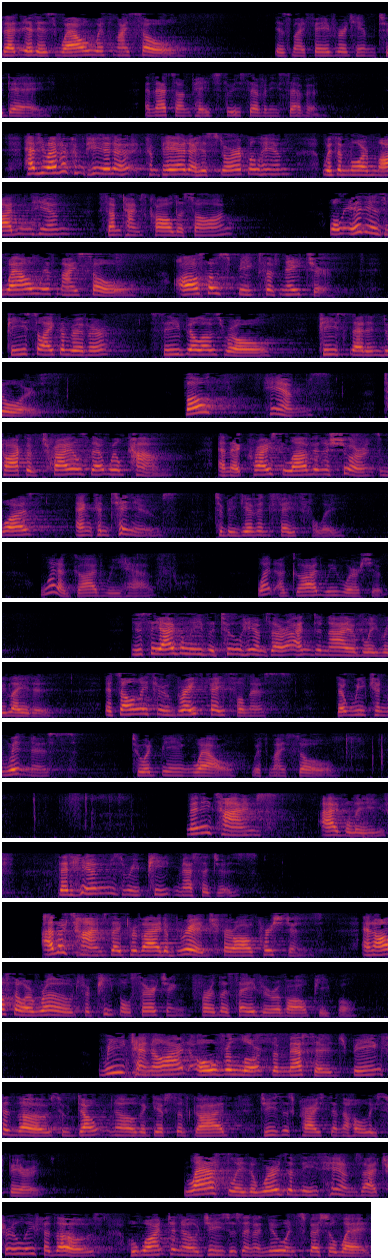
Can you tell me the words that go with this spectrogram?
that it is well with my soul is my favorite hymn today. And that's on page 377. Have you ever compared a, compared a historical hymn with a more modern hymn, sometimes called a song? Well, it is well with my soul also speaks of nature. Peace like a river, sea billows roll, peace that endures. Both hymns talk of trials that will come and that Christ's love and assurance was and continues to be given faithfully. What a God we have. What a God we worship. You see, I believe the two hymns are undeniably related. It's only through great faithfulness that we can witness to it being well with my soul. Many times, I believe, that hymns repeat messages. Other times, they provide a bridge for all Christians and also a road for people searching for the Savior of all people. We cannot overlook the message being for those who don't know the gifts of God, Jesus Christ, and the Holy Spirit. Lastly, the words of these hymns are truly for those who want to know Jesus in a new and special way.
